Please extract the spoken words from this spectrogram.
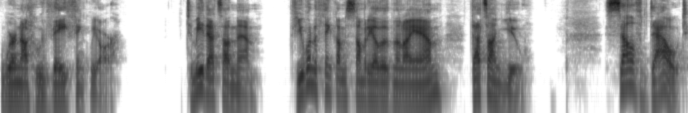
we're not who they think we are. To me, that's on them. If you want to think I'm somebody other than I am, that's on you. Self doubt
